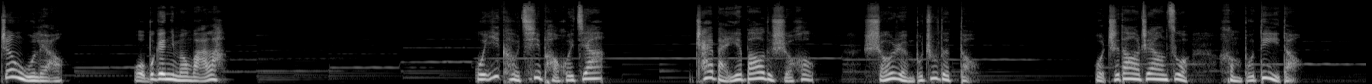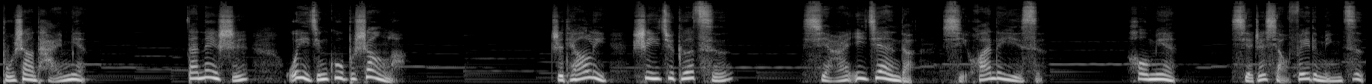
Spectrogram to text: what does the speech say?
真无聊，我不跟你们玩了。”我一口气跑回家。拆百叶包的时候，手忍不住的抖。我知道这样做很不地道，不上台面，但那时我已经顾不上了。纸条里是一句歌词，显而易见的喜欢的意思，后面写着小飞的名字。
